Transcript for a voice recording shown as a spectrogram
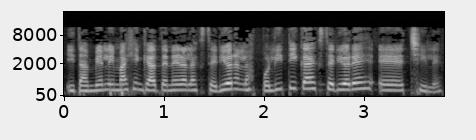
y también la imagen que va a tener al exterior, en las políticas exteriores eh, Chile.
